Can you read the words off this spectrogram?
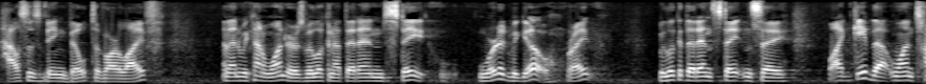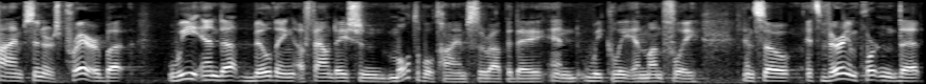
houses being built of our life. And then we kind of wonder as we're looking at that end state, where did we go, right? We look at that end state and say, well, I gave that one time sinner's prayer, but we end up building a foundation multiple times throughout the day and weekly and monthly. And so it's very important that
